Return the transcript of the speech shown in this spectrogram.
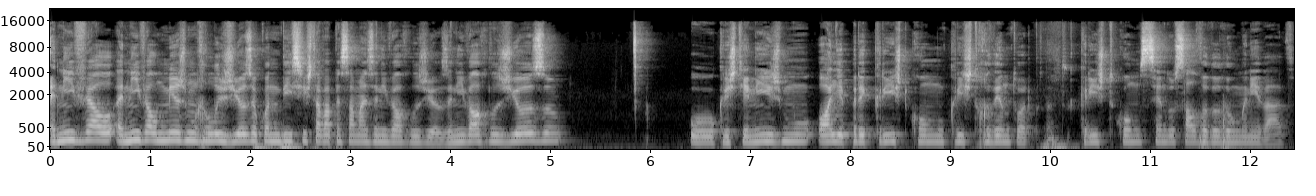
a nível, a nível mesmo religioso, eu quando disse isto estava a pensar mais a nível religioso. A nível religioso, o cristianismo olha para Cristo como Cristo Redentor, portanto, Cristo como sendo o Salvador da humanidade.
